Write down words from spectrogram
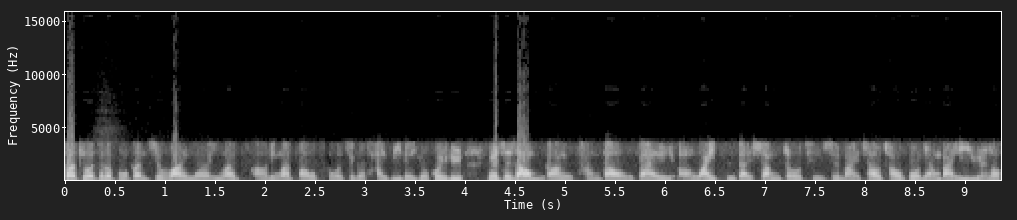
那除了这个部分之外呢，另外啊，另外包括这个台币的一个汇率，因为事实上我们刚刚有谈到，在呃外资在上周其实是买超超过两百亿元哦，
